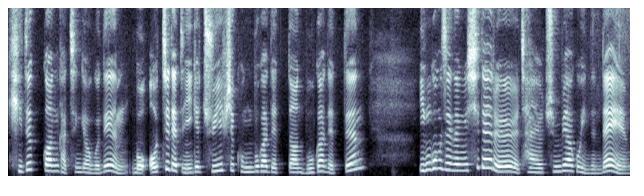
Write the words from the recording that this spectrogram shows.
기득권 같은 경우는 뭐 어찌됐든 이게 주입식 공부가 됐던 뭐가 됐든 인공지능 시대를 잘 준비하고 있는데,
